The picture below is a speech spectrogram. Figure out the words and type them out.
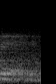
Okay.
